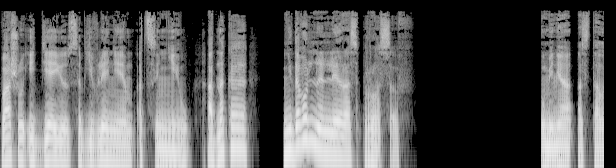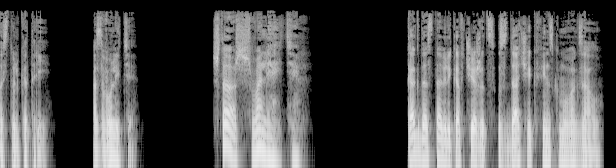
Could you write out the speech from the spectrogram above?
Вашу идею с объявлением оценил. Однако, недовольны ли расспросов? У меня осталось только три. Позволите? Что ж, валяйте. Как доставили ковчежец с дачи к финскому вокзалу?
